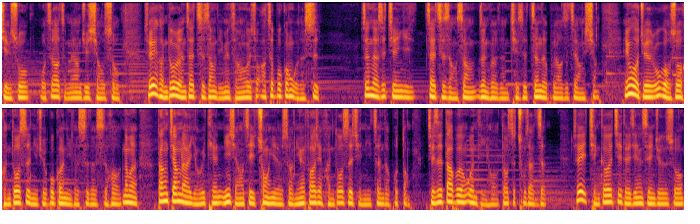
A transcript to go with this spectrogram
解说，我知道怎么样去销售。所以很多人在职场里面常常会说啊，这不关我的事。真的是建议在职场上，任何人其实真的不要是这样想，因为我觉得，如果说很多事你觉得不关你的事的时候，那么当将来有一天你想要自己创业的时候，你会发现很多事情你真的不懂。其实大部分问题哈都是出在人，所以请各位记得一件事情，就是说，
